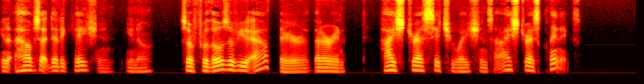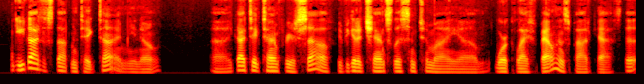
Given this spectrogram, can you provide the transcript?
you know, helps that dedication, you know. So for those of you out there that are in high stress situations, high stress clinics, you got to stop and take time, you know. Uh, you got to take time for yourself. If you get a chance, listen to my um, work life balance podcast. Uh,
